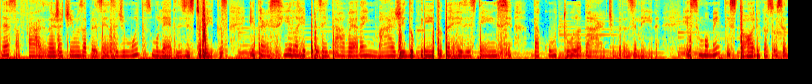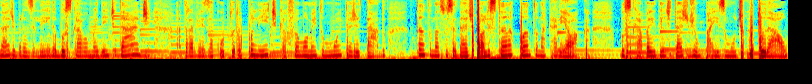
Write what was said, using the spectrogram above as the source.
Nessa fase, nós já tínhamos a presença de muitas mulheres instruídas e Tarsila representava era a imagem do grito da resistência da cultura da arte brasileira. Esse momento histórico, a sociedade brasileira buscava uma identidade através da cultura política. Foi um momento muito agitado tanto na sociedade paulistana quanto na carioca. Buscava a identidade de um país multicultural,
